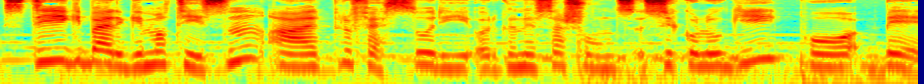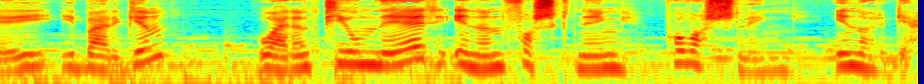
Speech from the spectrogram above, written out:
Stig Berge Mathisen er professor i organisasjonspsykologi på BI i Bergen, og er en pioner innen forskning på varsling i Norge.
